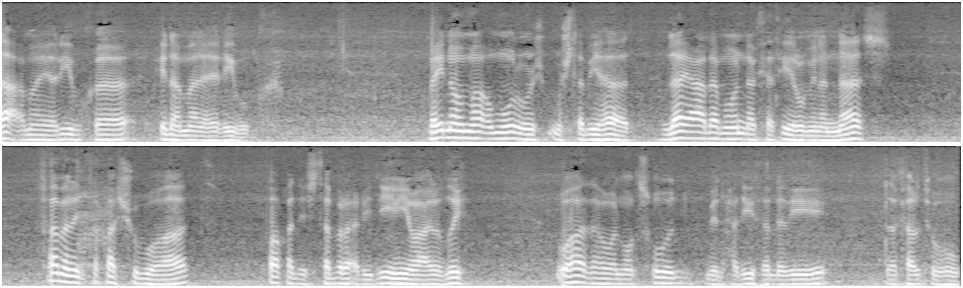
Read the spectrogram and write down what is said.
دع ما يريبك إلى ما لا يريبك. بينهما أمور مشتبهات. لا يعلمهن كثير من الناس فمن اتقى الشبهات فقد استبرأ لدينه وعرضه. وهذا هو المقصود بالحديث الذي ذكرته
